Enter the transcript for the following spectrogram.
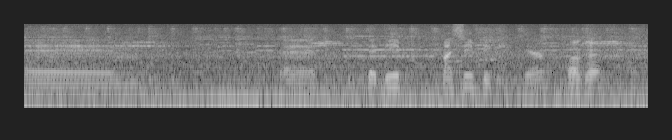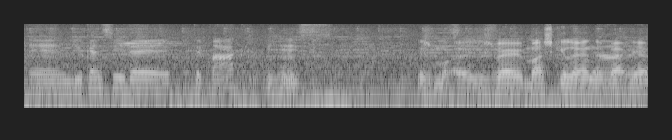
Um, uh, the deep Pacific, yeah. Okay. And you can see the the back Mhm. is He's, mu- uh, he's very muscular in the back, very yeah.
